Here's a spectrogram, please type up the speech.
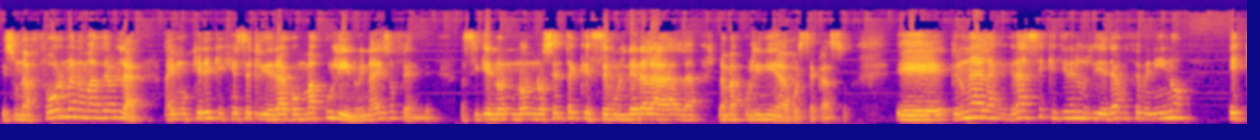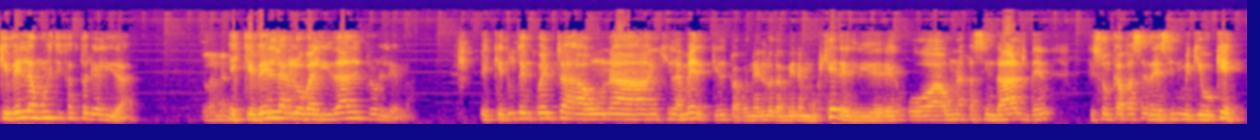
Es una forma nomás de hablar. Hay mujeres que ejercen liderazgo masculino y nadie se ofende. Así que no, no, no sientan que se vulnera la, la, masculinidad, por si acaso. Eh, pero una de las gracias que tienen los liderazgos femeninos es que ven la multifactorialidad, es que ven la globalidad del problema. Es que tú te encuentras a una Angela Merkel, para ponerlo también en mujeres líderes, o a una Jacinda Arden, que son capaces de decir me equivoqué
